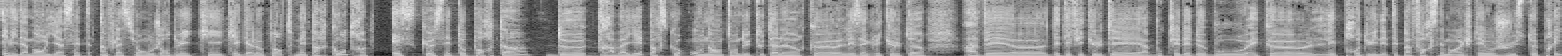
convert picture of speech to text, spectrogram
évidemment, il y a cette inflation aujourd'hui qui, qui, est galopante, mais par contre, est-ce que c'est opportun de travailler? Parce qu'on a entendu tout à l'heure que les agriculteurs avaient euh, des difficultés à boucler les deux bouts et que les produits n'étaient pas forcément achetés au juste prix.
